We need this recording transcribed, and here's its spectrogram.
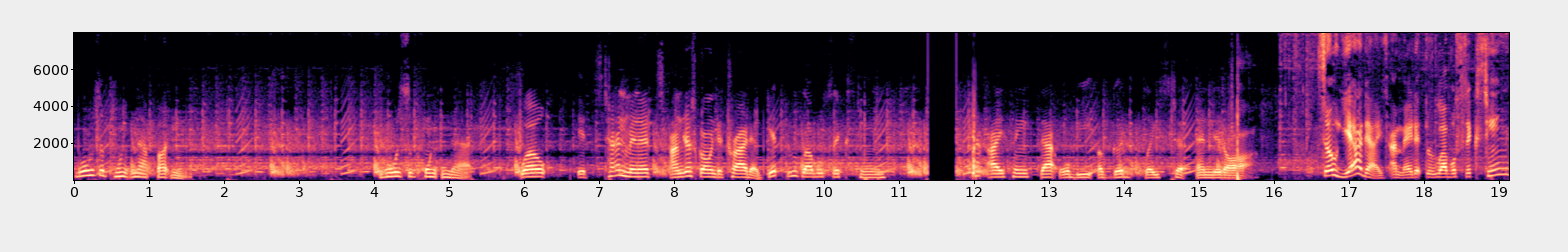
What was the point in that button? What was the point in that? Well, it's 10 minutes. I'm just going to try to get through level 16. I think that will be a good place to end it off. So yeah, guys, I made it through level 16.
